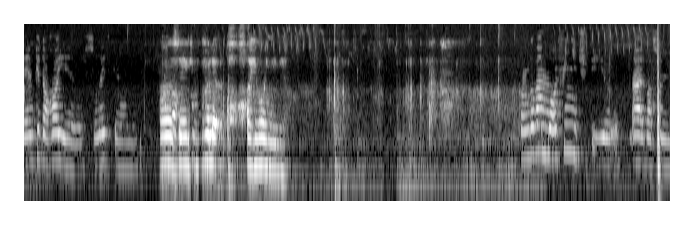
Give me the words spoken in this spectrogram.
Benimki daha iyi. Slate yani. Aynen seninki böyle ah, hayvan gibi. Kanka ben morfin iç yiyorum. Evet basıyorum.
